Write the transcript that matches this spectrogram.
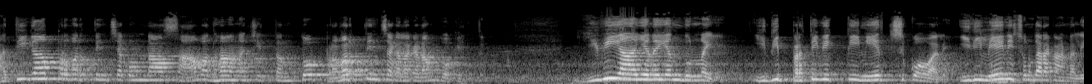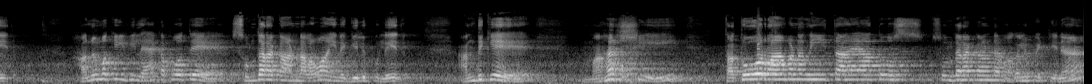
అతిగా ప్రవర్తించకుండా సావధాన చిత్తంతో ప్రవర్తించగలగడం ఒక ఎత్తు. ఇవి ఆయన ఎందున్నాయి ఇది ప్రతి వ్యక్తి నేర్చుకోవాలి. ఇది లేని సుందరకాండ లేదు. హనుమకి ఇవి లేకపోతే సుందరకాండలో ఆయన గెలుపు లేదు. అందుకే మహర్షి తతో రావణ నీతాయాతో సుందరకాండ మొదలుపెట్టిన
